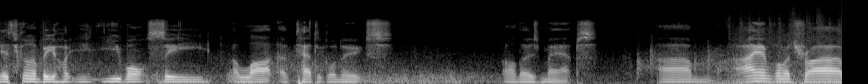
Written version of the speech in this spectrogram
it's going to be you, you won't see a lot of tactical nukes on those maps. Um, I am going to try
